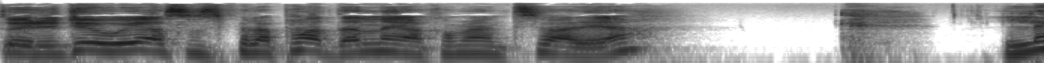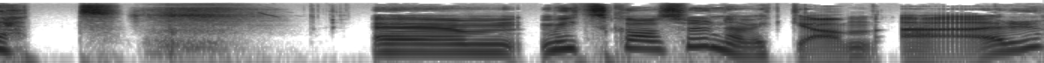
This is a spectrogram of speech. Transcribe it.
Då är det du och jag som spelar paddel när jag kommer hem till Sverige. Lätt. Um, mitt skavsår den här veckan är,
